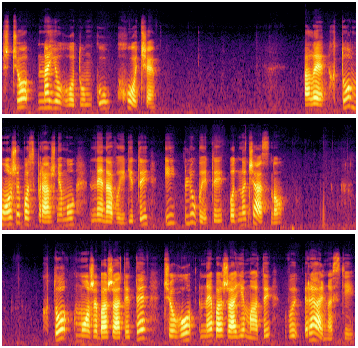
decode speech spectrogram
що, на його думку, хоче. Але хто може по-справжньому ненавидіти і любити одночасно? Хто може бажати те, чого не бажає мати в реальності?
